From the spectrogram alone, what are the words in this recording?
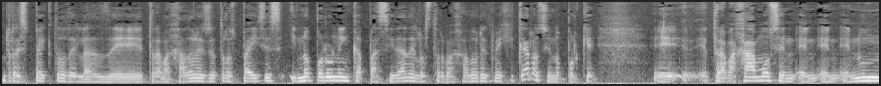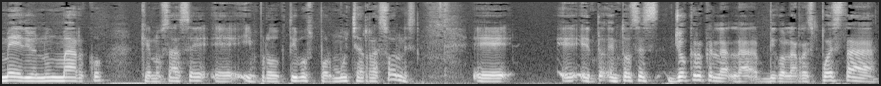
respecto de las de trabajadores de otros países y no por una incapacidad de los trabajadores mexicanos, sino porque eh, trabajamos en, en, un medio, en un marco que nos hace eh, improductivos por muchas razones. Eh, entonces, yo creo que la, digo, la respuesta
